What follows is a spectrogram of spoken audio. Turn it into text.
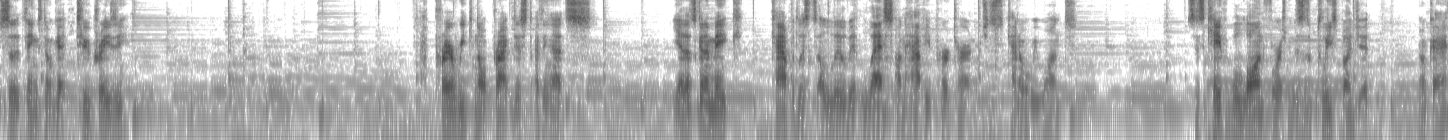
so that things don't get too crazy prayer week not practiced I think that's yeah that's gonna make capitalists a little bit less unhappy per turn which is kind of what we want this is capable law enforcement. This is a police budget. Okay.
